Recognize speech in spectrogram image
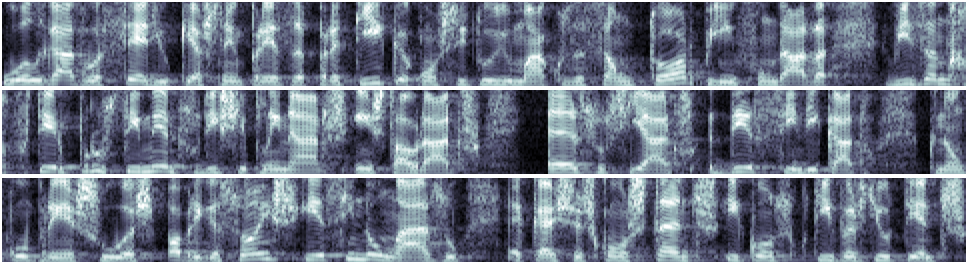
o alegado assédio que esta empresa pratica constitui uma acusação torpe e infundada, visando reverter procedimentos disciplinares instaurados a associados desse sindicato que não cumprem as suas obrigações e assim dão aso a queixas constantes e consecutivas de utentes,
